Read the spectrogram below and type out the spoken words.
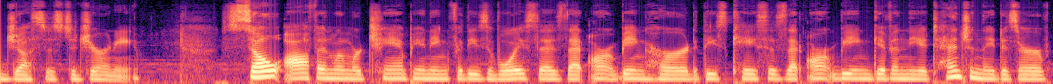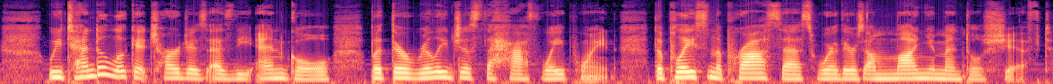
justice to journey so often when we're championing for these voices that aren't being heard, these cases that aren't being given the attention they deserve, we tend to look at charges as the end goal, but they're really just the halfway point, the place in the process where there's a monumental shift.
